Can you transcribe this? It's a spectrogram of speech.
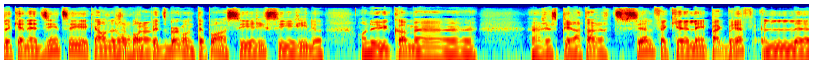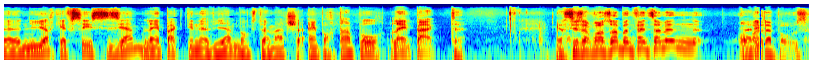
le Canadien, tu sais, quand on a joué comprends. contre Pittsburgh, on n'était pas en série, série là. On a eu comme euh, un respirateur artificiel. Fait que l'impact, bref, le New York FC est sixième, l'impact est neuvième, donc c'est un match important pour l'impact. Merci Jean-François. Bonne fin de semaine. On Salut. va à la pause.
